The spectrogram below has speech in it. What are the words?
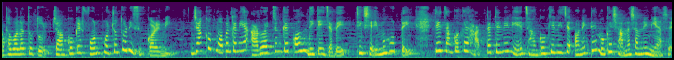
কথা বলা তো তোর জাঙ্কুকের ফোন পর্যন্ত রিসিভ করেনি। জাঙ্কুক মোবাইলটা নিয়ে আরও একজনকে কল দিতেই যাবে। ঠিক সেই মুহূর্তেই তে জাঙ্কুকের হাতটা টেনে নিয়ে জাঙ্কুকে নিজে অনেকটাই মুখের সামনাসামনি নিয়ে আসে।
